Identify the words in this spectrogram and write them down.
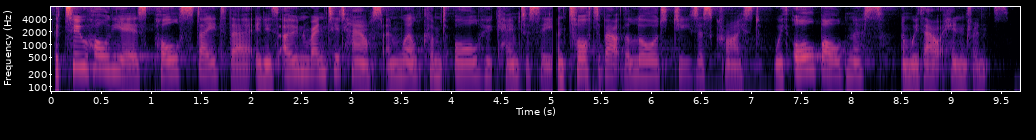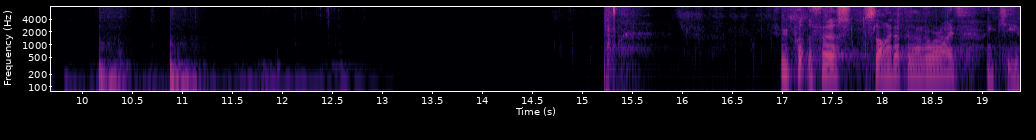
For two whole years, Paul stayed there in his own rented house and welcomed all who came to see and taught about the Lord Jesus Christ with all boldness and without hindrance. Should we put the first slide up? Is that all right? Thank you.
